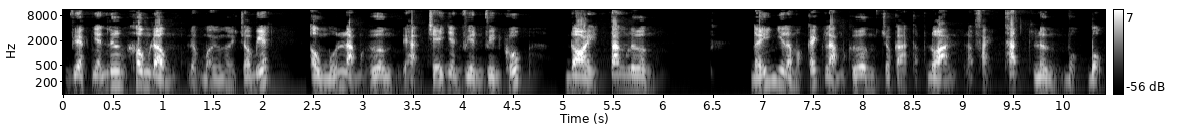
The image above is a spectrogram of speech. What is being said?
Việc nhận lương không đồng được mọi người cho biết, ông muốn làm gương để hạn chế nhân viên Vingroup đòi tăng lương. Đấy như là một cách làm gương cho cả tập đoàn là phải thắt lưng buộc bụng.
